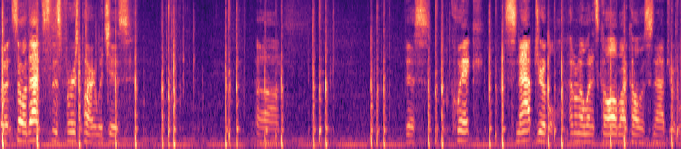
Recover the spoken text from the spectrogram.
But so that's this first part, which is um, this quick snap dribble. I don't know what it's called, but I call it a snap dribble.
